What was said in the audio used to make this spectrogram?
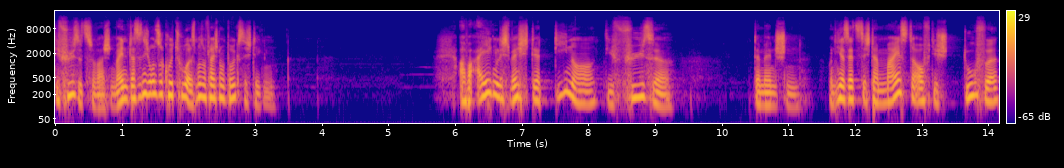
die Füße zu waschen. das ist nicht unsere Kultur, das muss man vielleicht noch berücksichtigen. Aber eigentlich wäscht der Diener die Füße der Menschen. Und hier setzt sich der Meister auf die Stufe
